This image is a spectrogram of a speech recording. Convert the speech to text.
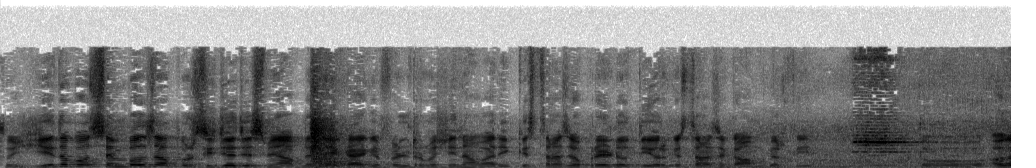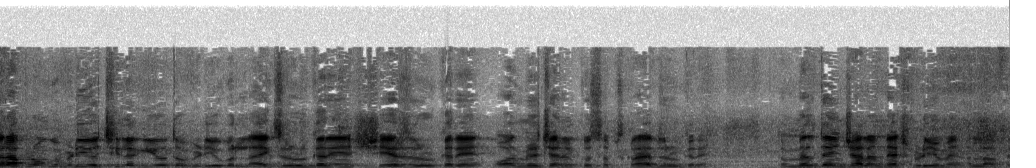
तो ये तो बहुत सिंपल सा प्रोसीजर जिसमें आपने देखा है कि फ़िल्टर मशीन हमारी किस तरह से ऑपरेट होती है और किस तरह से काम करती है। तो अगर आप लोगों को वीडियो अच्छी लगी हो तो वीडियो को लाइक ज़रूर करें शेयर ज़रूर करें और मेरे चैनल को सब्सक्राइब ज़रूर करें। तो मिलते हैं इंशाल्लाह नेक्स्ट वीडियो में। अल्लाह हाफ़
